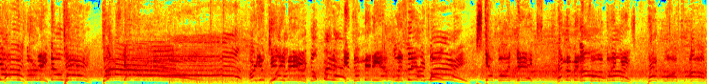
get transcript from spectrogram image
God. At the 30. No 10. Touchdown. Are you kidding me? It's a Minneapolis miracle. Stefon Diggs and the Minnesota Vikings have walked up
